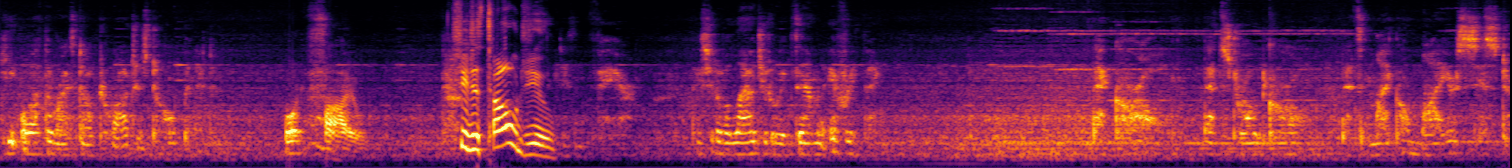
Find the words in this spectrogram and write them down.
he authorized Dr. Rogers to open it. What file? She just told you. It isn't fair. They should have allowed you to examine everything. That girl, that Strode girl, that's Michael Myers' sister.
